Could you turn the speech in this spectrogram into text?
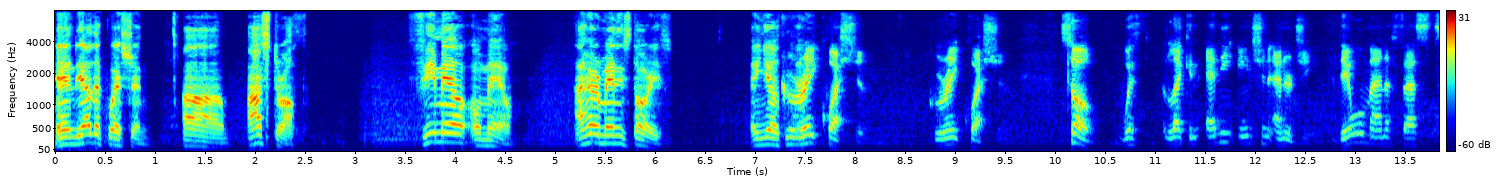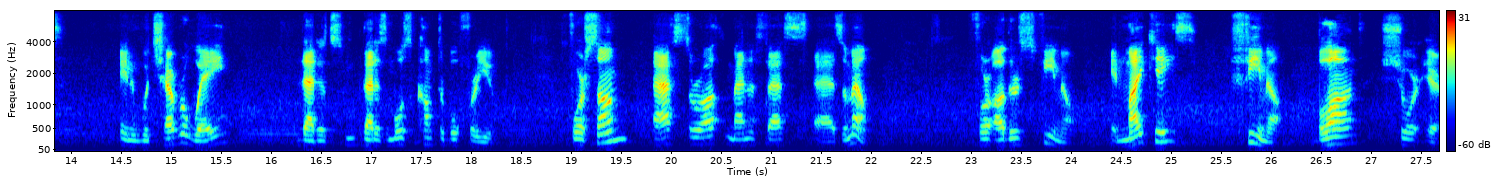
And the other question, um, Astaroth, female or male? I heard many stories. And your great question, great question. So with like in any ancient energy, they will manifest in whichever way that is that is most comfortable for you. For some, Astaroth manifests as a male, for others, female. In my case, female, blonde, short hair.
